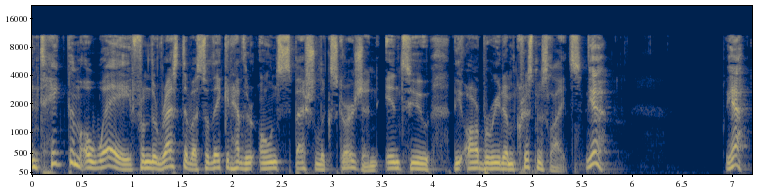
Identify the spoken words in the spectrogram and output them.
and take them away from the rest of us so they can have their own special excursion into the Arboretum Christmas lights. Yeah. Yeah.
